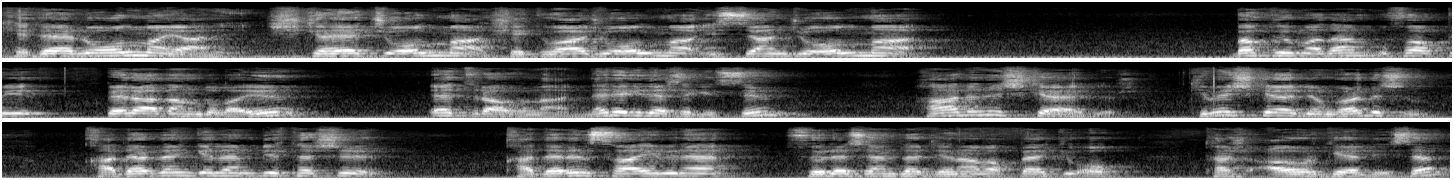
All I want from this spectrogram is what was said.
Kederli olma yani. Şikayetçi olma, şekvacı olma, isyancı olma. Bakıyorum adam ufak bir beladan dolayı etrafına nereye giderse gitsin halini şikayet ediyor. Kime şikayet ediyorsun kardeşim? Kaderden gelen bir taşı kaderin sahibine söylesen de Cenab-ı Hak belki o taş ağır geldiyse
